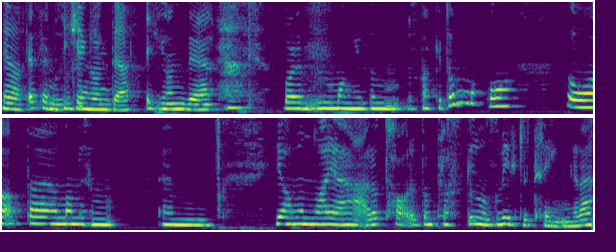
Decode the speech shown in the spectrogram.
ja. Ikke engang det. Ikke engang det var det mange som snakket om. Og, og at eh, man liksom um, Ja, men nå er jeg her og tar opp en plass til noen som virkelig trenger det.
